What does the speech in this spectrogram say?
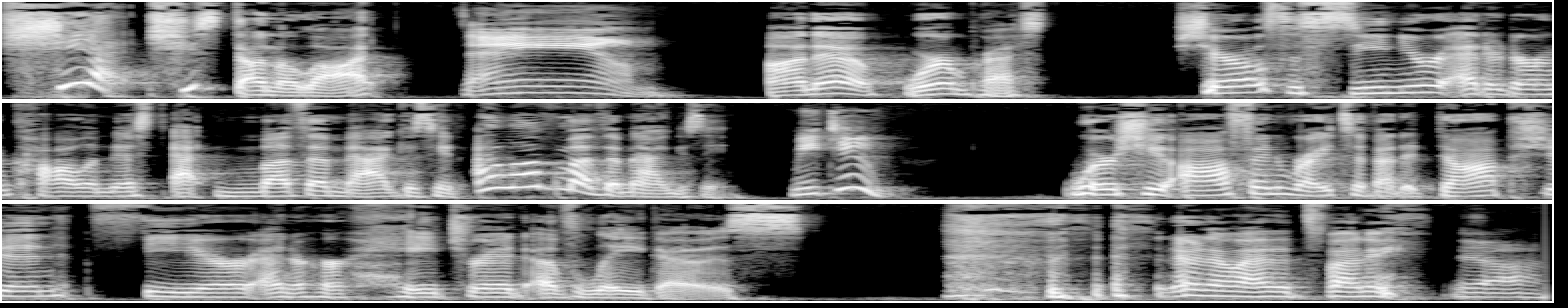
Shit, she's done a lot. Damn. I know, we're impressed. Cheryl's the senior editor and columnist at Mutha Magazine. I love Mutha Magazine. Me too where she often writes about adoption, fear, and her hatred of Legos. I don't know why that's funny. Yeah.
